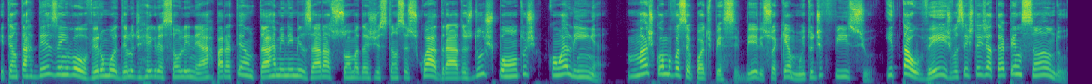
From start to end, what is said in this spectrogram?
e tentar desenvolver um modelo de regressão linear para tentar minimizar a soma das distâncias quadradas dos pontos com a linha. Mas, como você pode perceber, isso aqui é muito difícil. E talvez você esteja até pensando,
